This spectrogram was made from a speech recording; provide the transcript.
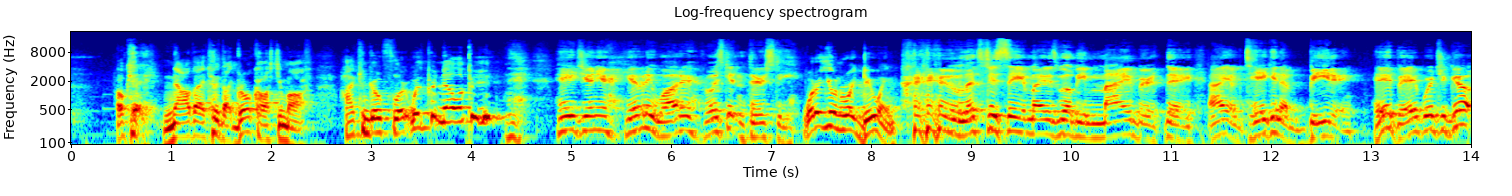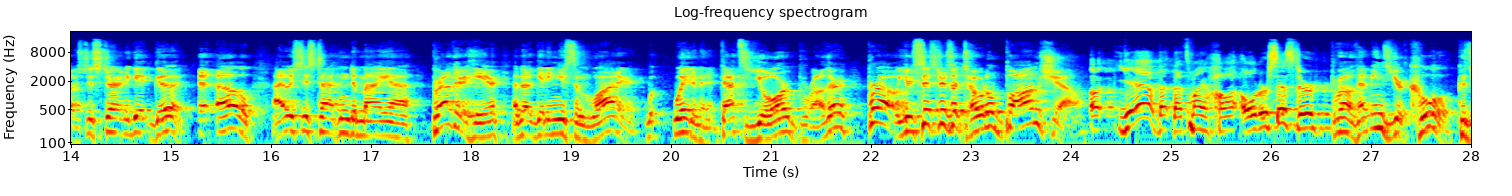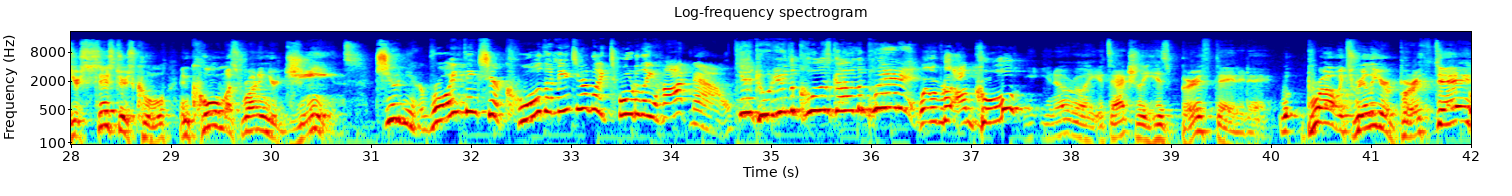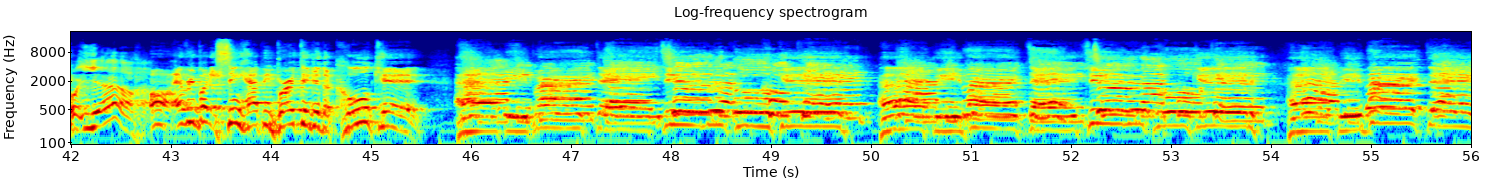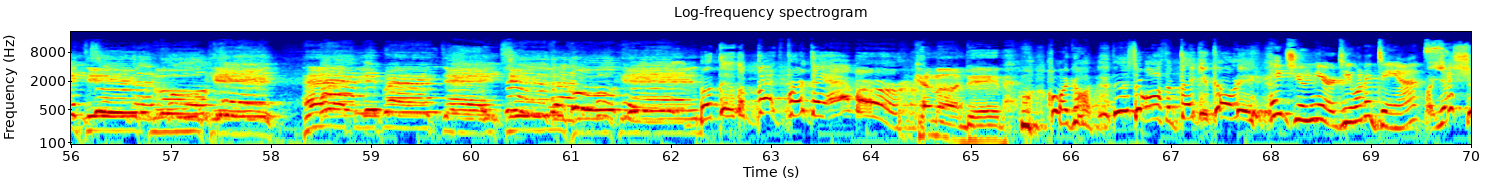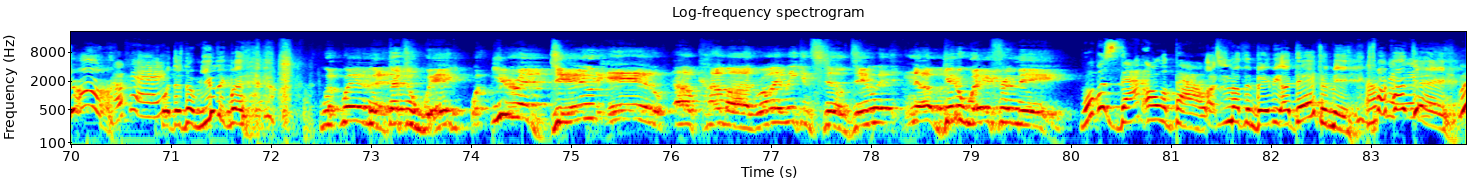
Okay, now that I took that girl costume off, I can go flirt with Penelope. Hey, Junior, you have any water? Roy's getting thirsty. What are you and Roy doing? Let's just say it might as well be my birthday. I am taking a beating. Hey, babe, where'd you go? It's just starting to get good. Uh, oh, I was just talking to my uh, brother here about getting you some water. W- wait a minute, that's your brother? Bro, your sister's a total bombshell. Uh, yeah, that, that's my hot older sister. Bro, that means you're cool, because your sister's cool, and cool must run in your genes. Junior, Roy thinks you're cool? That means you're like totally hot now. Yeah, dude, you're the coolest guy on the planet. Wait, wait, wait, I'm cool? Y- You know, Roy, it's actually his birthday today. W- Bro, it's really your birthday? Well, yeah. Oh, Oh, everybody sing happy birthday to the cool kid. Happy birthday to the cool kid. Happy birthday to the cool kid. Happy birthday to the cool kid. Happy babe. Oh my god, this is so awesome. Thank you, Cody. Hey, Junior, do you want to dance? Uh, yeah, sure. Okay. Wait, there's no music, but Wait, wait a minute, that's a wig? What, you're a dude? Ew! Oh, come on, Roy, we can still do it. No, get away from me! What was that all about? uh, nothing, baby. Uh, dance with me. It's my birthday. Woo!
